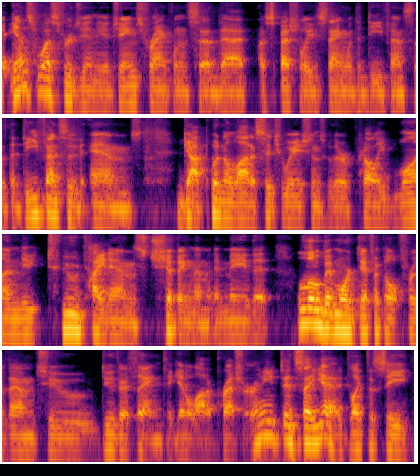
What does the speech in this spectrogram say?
Against West Virginia, James Franklin said that, especially staying with the defense, that the defensive ends got put in a lot of situations where there were probably one, maybe two tight ends chipping them. It made it a little bit more difficult for them to do their thing, to get a lot of pressure. And he did say, yeah, I'd like to see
